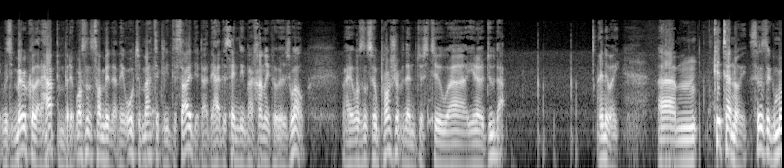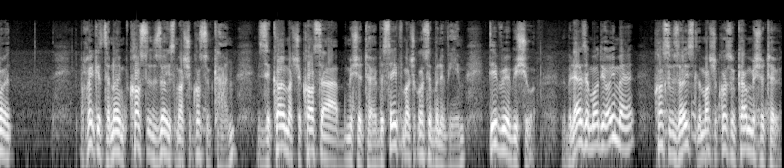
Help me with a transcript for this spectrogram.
it was a miracle that happened, but it wasn't something that they automatically decided. Like they had the same thing by Hanukkah as well. Right? It wasn't so posh for them just to, uh, you know, do that. Anyway, um, Kitanoi says the Gemara. מחלקת תנועים כוסף זויס מה שכוסף כאן, זה כל מה שכוסף משתר, בספר מה שכוסף בנביאים, דברי רבי ישוע. ובלעזר מודי אומר, Kosev Zois, Lamasha Kosev Kam Mishnah Torah.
